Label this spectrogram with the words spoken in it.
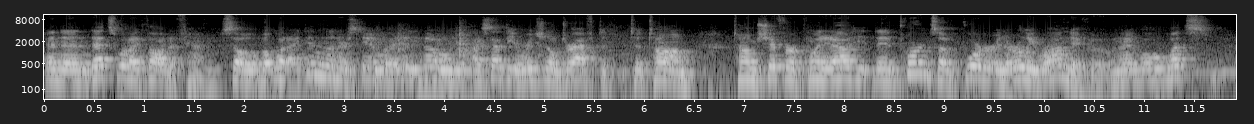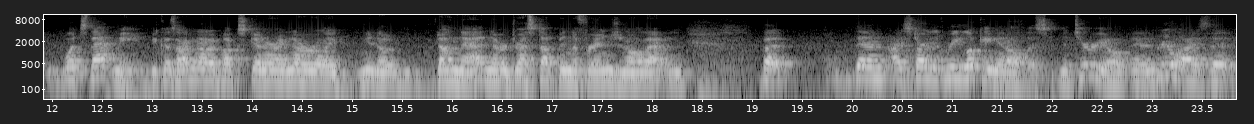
And then that's what I thought of him. So, but what I didn't understand, what I didn't know, I sent the original draft to, to Tom Tom Schiffer pointed out the importance of Porter in early rendezvous. And I, well, what's what's that mean? Because I'm not a buckskinner. I've never really, you know, done that. Never dressed up in the fringe and all that. And, but then I started re-looking at all this material and realized that,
